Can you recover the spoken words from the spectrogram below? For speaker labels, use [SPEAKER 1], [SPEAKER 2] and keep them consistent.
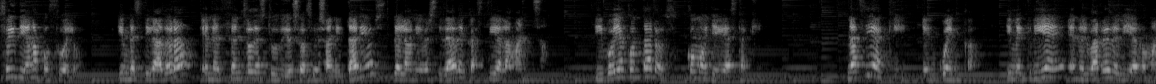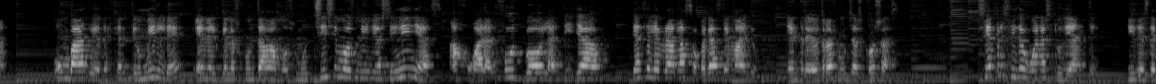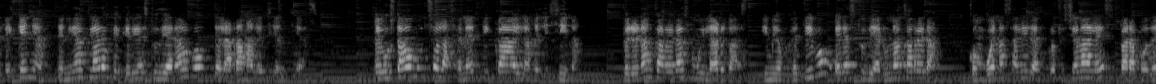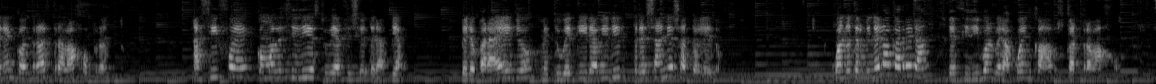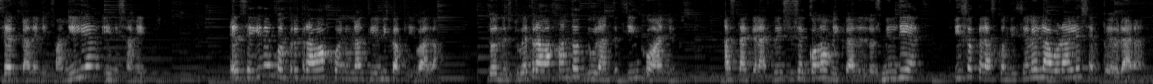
[SPEAKER 1] soy Diana Pozuelo, investigadora en el Centro de Estudios Sociosanitarios de la Universidad de Castilla-La Mancha, y voy a contaros cómo llegué hasta aquí. Nací aquí, en Cuenca, y me crié en el barrio de Villarromán, un barrio de gente humilde en el que nos juntábamos muchísimos niños y niñas a jugar al fútbol, al pillao y a celebrar las hogueras de mayo, entre otras muchas cosas. Siempre he sido buena estudiante y desde pequeña tenía claro que quería estudiar algo de la rama de ciencias. Me gustaba mucho la genética y la medicina, pero eran carreras muy largas y mi objetivo era estudiar una carrera con buenas salidas profesionales para poder encontrar trabajo pronto. Así fue como decidí estudiar fisioterapia, pero para ello me tuve que ir a vivir tres años a Toledo. Cuando terminé la carrera, decidí volver a Cuenca a buscar trabajo, cerca de mi familia y mis amigos. Enseguida encontré trabajo en una clínica privada, donde estuve trabajando durante cinco años, hasta que la crisis económica del 2010 hizo que las condiciones laborales empeoraran.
